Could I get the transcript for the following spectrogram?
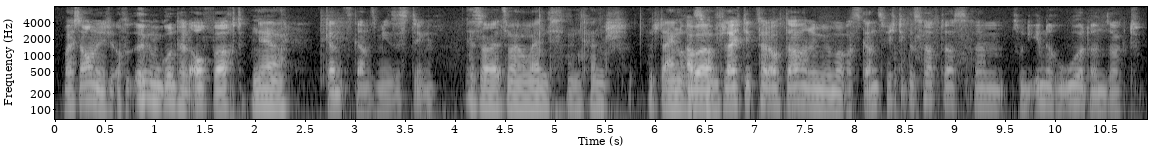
weiß auch nicht, auf irgendeinem Grund halt aufwacht. Ja, Ganz, ganz mieses Ding. das war jetzt mein Moment. Dann kann ich einen Stein Aber rausholen. vielleicht liegt es halt auch daran, irgendwie, wenn man was ganz Wichtiges hat, dass ähm, so die innere Uhr dann sagt,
